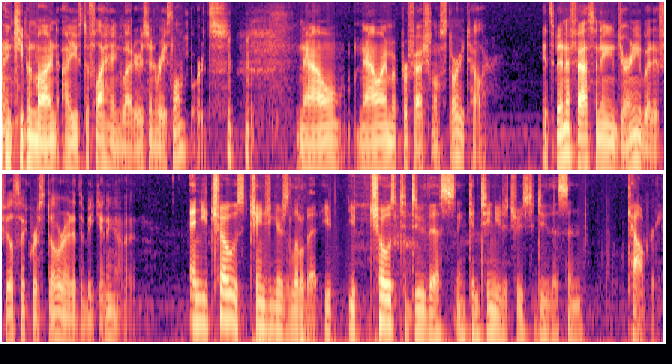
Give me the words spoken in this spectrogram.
And keep in mind, I used to fly hang gliders and race longboards. now, now I'm a professional storyteller. It's been a fascinating journey, but it feels like we're still right at the beginning of it. And you chose changing gears a little bit. You you chose to do this and continue to choose to do this in Calgary.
